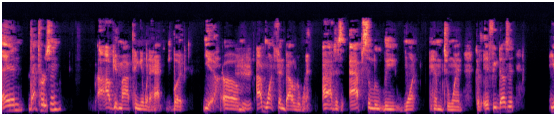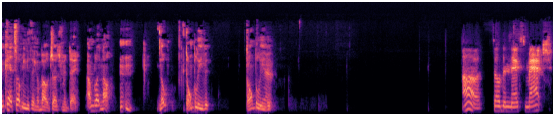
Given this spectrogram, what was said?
And that person, I'll give my opinion when it happens. But yeah, um, mm-hmm. I want Finn Balor to win. I just absolutely want him to win because if he doesn't, you can't tell me anything about Judgment Day. I'm like, no, nope, don't believe it, don't believe yeah. it. Ah, so the next match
